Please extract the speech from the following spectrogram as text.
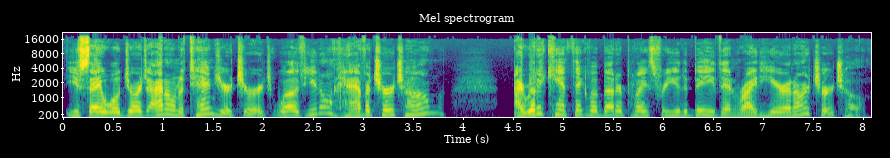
You say, Well, George, I don't attend your church. Well, if you don't have a church home, I really can't think of a better place for you to be than right here in our church home.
